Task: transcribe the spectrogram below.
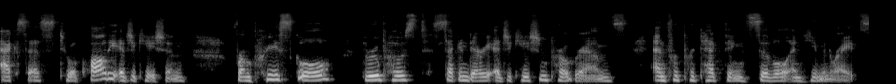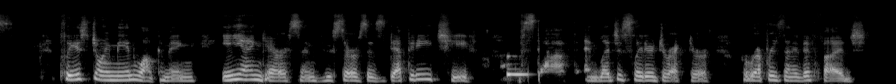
access to a quality education from preschool through post-secondary education programs and for protecting civil and human rights. Please join me in welcoming E. Yang Garrison, who serves as Deputy Chief of Staff and Legislative Director for Representative Fudge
